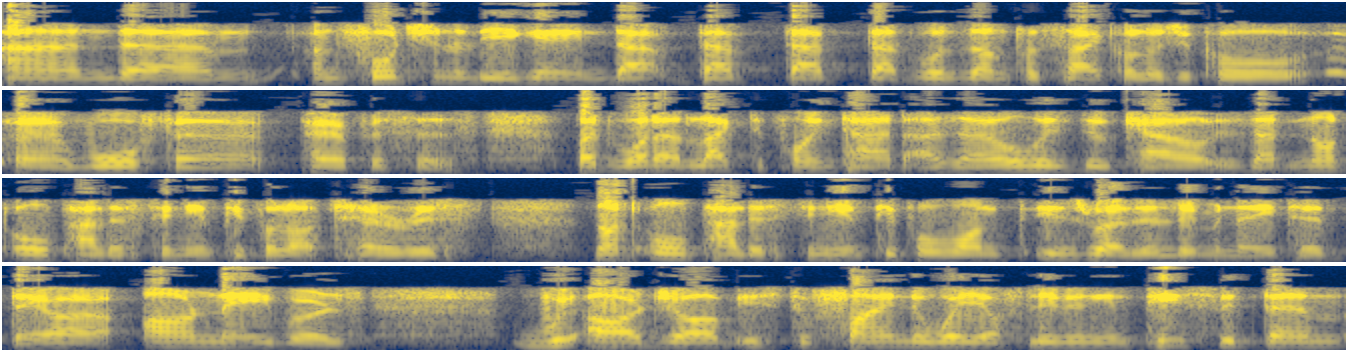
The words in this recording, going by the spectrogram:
And um, unfortunately, again, that, that, that, that was done for psychological uh, warfare purposes. But what I'd like to point out, as I always do, Carol, is that not all Palestinian people are terrorists. Not all Palestinian people want Israel eliminated. They are our neighbors we, our job is to find a way of living in peace with them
